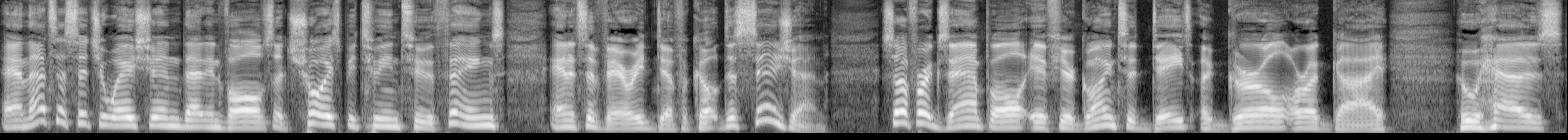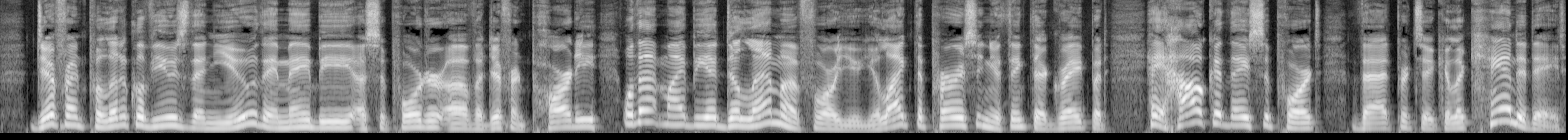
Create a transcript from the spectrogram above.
and that's a situation that involves a choice between two things, and it's a very difficult decision. So, for example, if you're going to date a girl or a guy, who has different political views than you. They may be a supporter of a different party. Well, that might be a dilemma for you. You like the person, you think they're great, but hey, how could they support that particular candidate?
